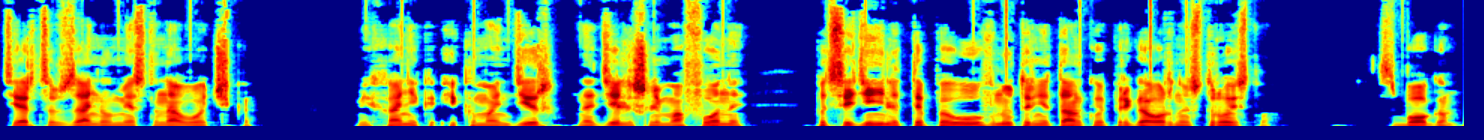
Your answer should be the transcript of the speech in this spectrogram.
Терцев занял место наводчика. Механик и командир надели шлемофоны, подсоединили ТПУ, внутреннее танковое переговорное устройство. «С Богом!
